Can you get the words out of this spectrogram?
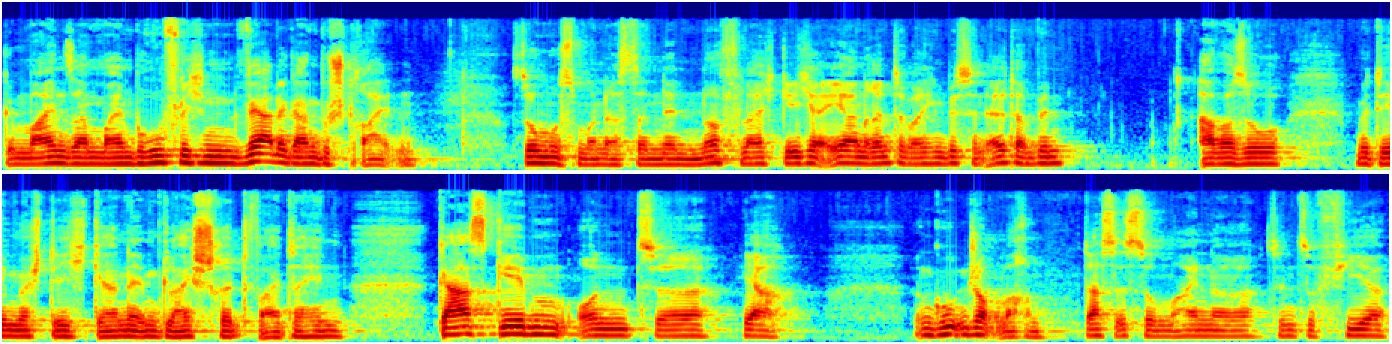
gemeinsam meinen beruflichen Werdegang bestreiten. So muss man das dann nennen. Ne? Vielleicht gehe ich ja eher in Rente, weil ich ein bisschen älter bin. Aber so mit dem möchte ich gerne im Gleichschritt weiterhin Gas geben und äh, ja, einen guten Job machen. Das ist so meine, sind so vier.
